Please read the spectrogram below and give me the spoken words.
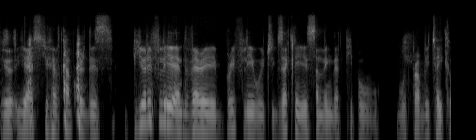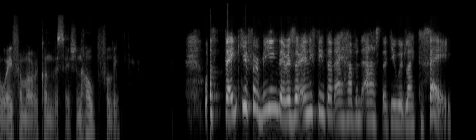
you, yes, you have captured this beautifully and very briefly, which exactly is something that people would probably take away from our conversation, hopefully. Well, thank you for being there. Is there anything that I haven't asked that you would like to say?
